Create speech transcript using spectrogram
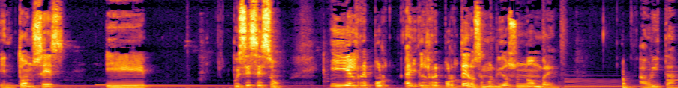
Entonces, eh, pues es eso. Y el, el reportero, se me olvidó su nombre ahorita.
